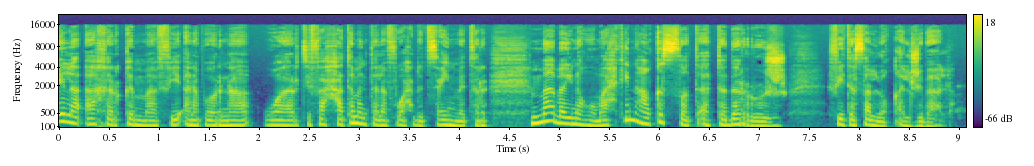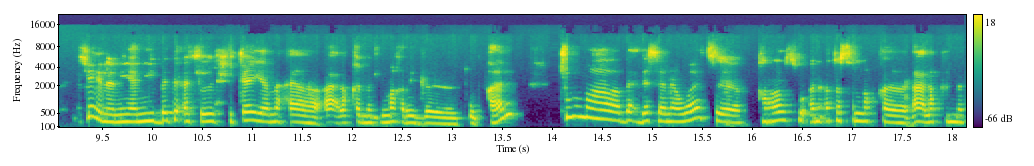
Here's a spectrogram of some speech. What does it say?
إلى آخر قمة في أنابورنا وارتفاعها 8091 متر. ما بينهما؟ احكينا عن قصة التدرج في تسلق الجبال. فعلا يعني بدأت الحكاية مع أعلى قمة المغرب تبقال ثم بعد سنوات قررت أن أتسلق أعلى قمة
